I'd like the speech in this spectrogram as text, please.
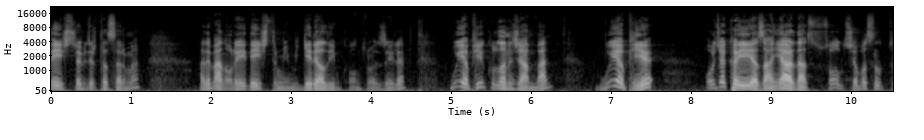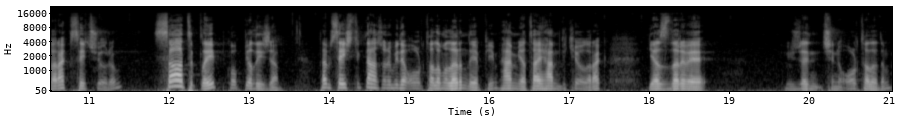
değiştirebilir tasarımı. Hadi ben orayı değiştirmeyeyim. Bir geri alayım Ctrl Z ile. Bu yapıyı kullanacağım ben. Bu yapıyı Ocak ayı yazan yerden sol tuşa basılı tutarak seçiyorum. Sağ tıklayıp kopyalayacağım. Tabi seçtikten sonra bir de ortalamalarını da yapayım. Hem yatay hem dikey olarak yazıları ve hücrenin içini ortaladım.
